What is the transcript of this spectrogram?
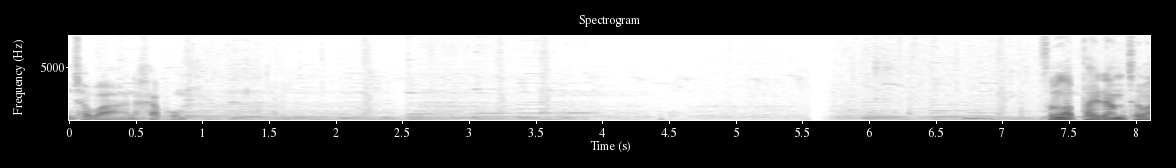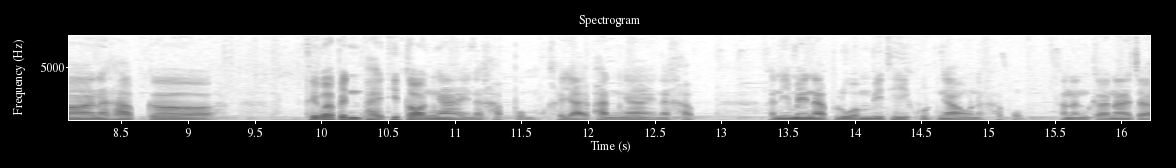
ำชวานะครับผมสำหรับไผ่ดำชวานะครับก็ ถือว่าเป็นไผ่ที่ตอนง่ายนะครับ ผมขยายพันธุ์ง่ายนะครับ อันนี้ไม่นับรวมวิธีขุดเง่านะครับผมอันนั้นก็น่าจะ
